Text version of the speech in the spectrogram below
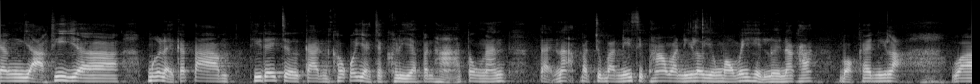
ยังอยากที่จะเมื่อไหร่ก็ตามที่ได้เจอกันเขาก็อยากจะเคลียร์ปัญหาตรงนั้น แต่ณปัจจุบันนี้ 15 วันนี้เรายังมองไม่เห็นเลยนะคะ บอกแค่นี้ละว่า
